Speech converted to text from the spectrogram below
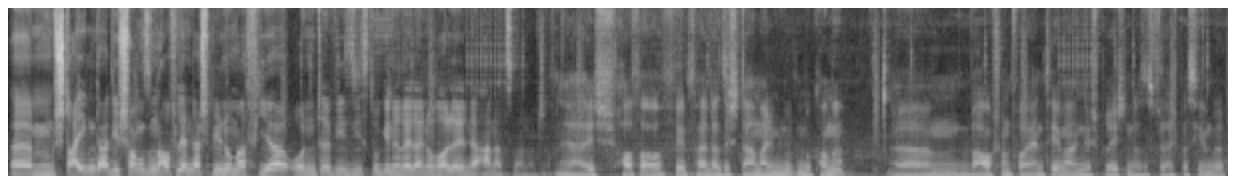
Ähm, steigen da die Chancen auf Länderspiel Nummer vier und äh, wie siehst du generell deine Rolle in der A-Nationalmannschaft? Ja, ich hoffe auf jeden Fall, dass ich da meine Minuten bekomme. Ähm, war auch schon vorher ein Thema in Gesprächen, dass es vielleicht passieren wird.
